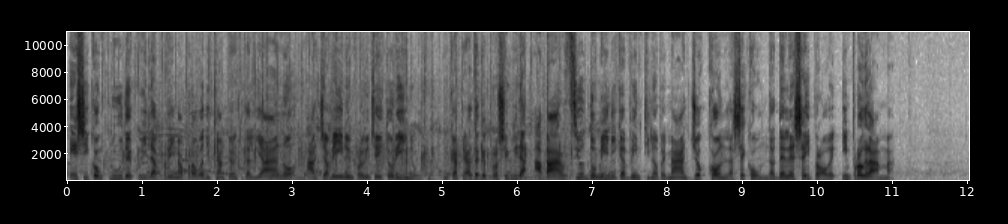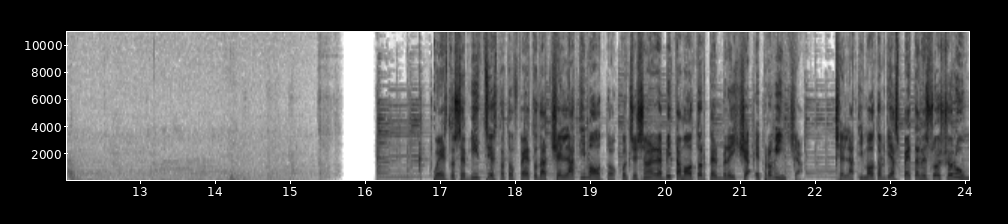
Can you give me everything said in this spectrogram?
E si conclude qui la prima prova di campionato italiano a Giaveno in provincia di Torino, un campionato che proseguirà a Barzio domenica 29 maggio con la seconda delle sei prove in programma. Questo servizio è stato offerto da Cellati Moto, concessionaria Beta Motor per Brescia e provincia. Cellati Motor vi aspetta nel suo showroom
